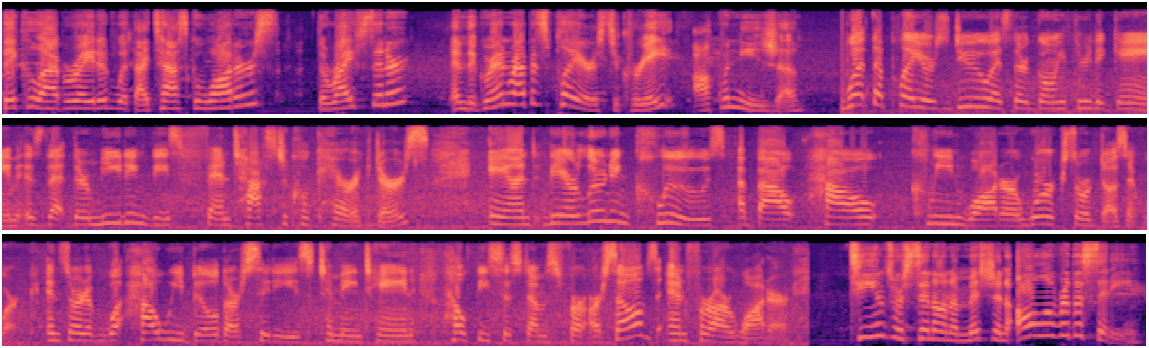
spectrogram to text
They collaborated with Itasca Waters, the Reif Center, and the Grand Rapids players to create Aquanesia. What the players do as they're going through the game is that they're meeting these fantastical characters and they are learning clues about how clean water works or doesn't work and sort of what, how we build our cities to maintain healthy systems for ourselves and for our water. Teams were sent on a mission all over the city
